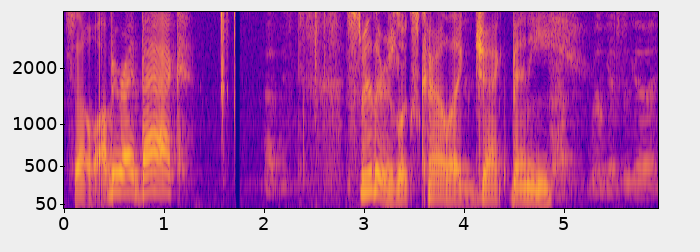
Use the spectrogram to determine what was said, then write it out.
So I'll be right back. Smithers looks kind of like Jack Benny. we'll get to go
